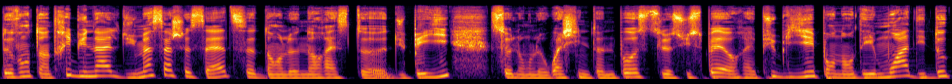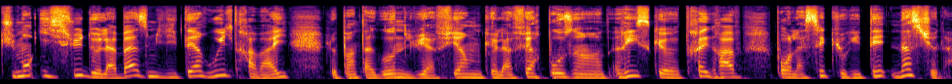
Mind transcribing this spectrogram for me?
devant un tribunal du Massachusetts dans le nord-est du pays. Selon le Washington Post, le suspect aurait publié pendant des mois des documents issus de la base militaire où il travaille. Le Pentagone lui affirme que l'affaire pose un risque très grave pour la sécurité nationale.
